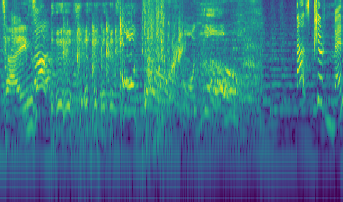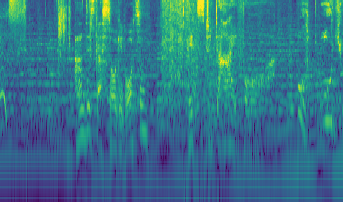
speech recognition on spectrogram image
Time's up! Oh, That's pure mince. And it's got a soggy bottom. It's to die for. Oh, oh, you,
